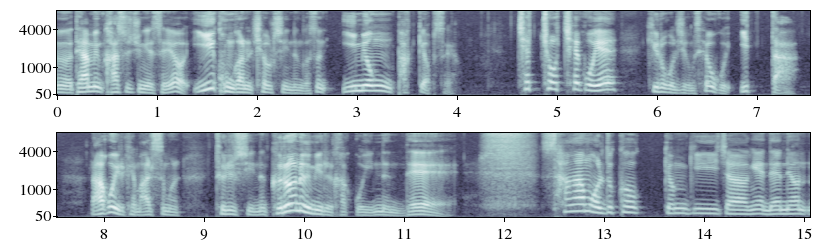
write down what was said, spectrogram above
어, 대한민국 가수 중에서요 이 공간을 채울 수 있는 것은 이명밖에 없어요. 최초 최고의 기록을 지금 세우고 있다라고 이렇게 말씀을 드릴 수 있는 그런 의미를 갖고 있는데 상암 월드컵 경기장에 내년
